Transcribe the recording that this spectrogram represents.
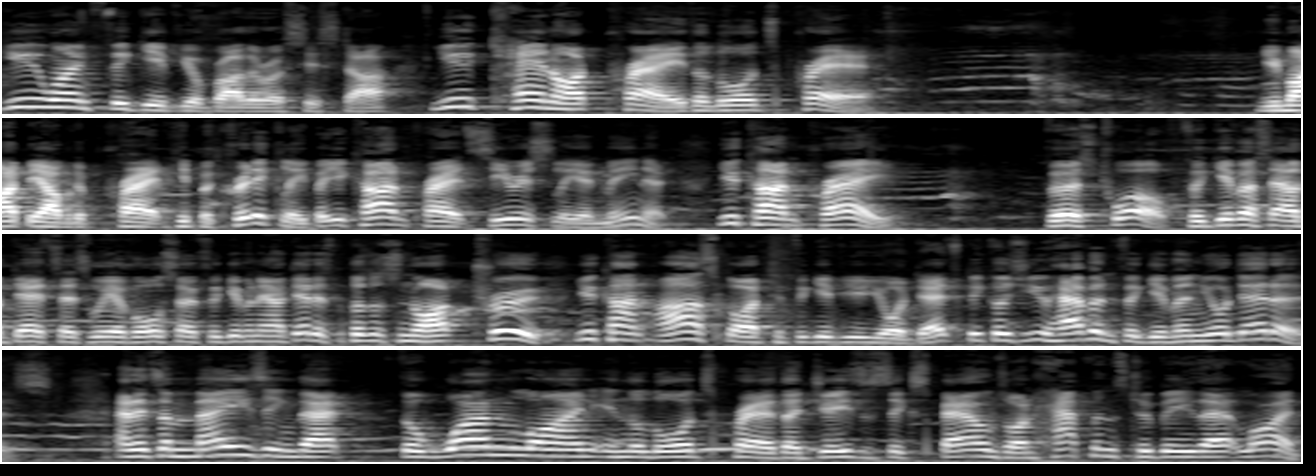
you won't forgive your brother or sister, you cannot pray the Lord's Prayer. You might be able to pray it hypocritically, but you can't pray it seriously and mean it. You can't pray Verse 12, forgive us our debts as we have also forgiven our debtors, because it's not true. You can't ask God to forgive you your debts because you haven't forgiven your debtors. And it's amazing that the one line in the Lord's Prayer that Jesus expounds on happens to be that line.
